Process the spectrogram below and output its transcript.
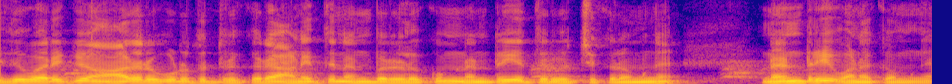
இது வரைக்கும் ஆதரவு கொடுத்துட்ருக்கிற அனைத்து நண்பர்களுக்கும் நன்றியை தெரிவிச்சுக்கிறோமுங்க. நன்றி வணக்கம்ங்க.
